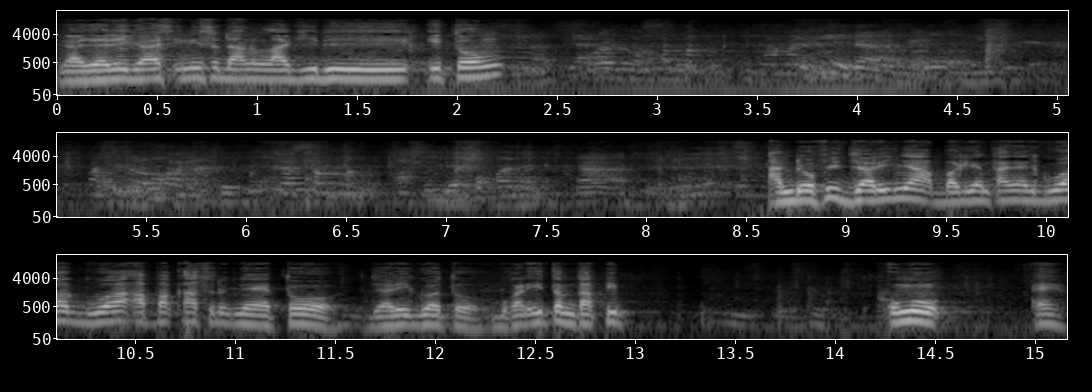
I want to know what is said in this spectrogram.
Nah jadi guys. Ini sedang lagi dihitung. Andovi jarinya bagian tanya gua gua apakah sudutnya? Itu jari gua tuh. Bukan hitam tapi ungu. Eh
